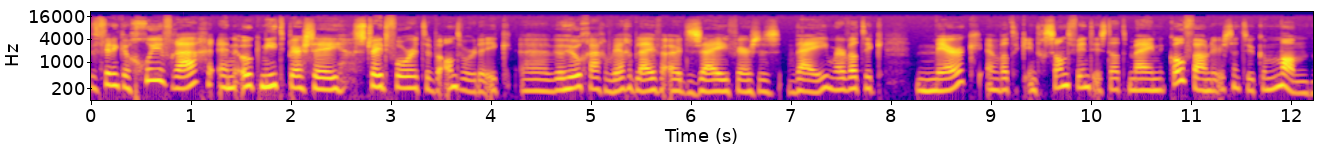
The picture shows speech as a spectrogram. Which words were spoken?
Dat vind ik een goede vraag en ook niet per se straightforward te beantwoorden. Ik uh, wil heel graag wegblijven uit zij versus wij. Maar wat ik merk en wat ik interessant vind, is dat mijn co-founder is natuurlijk een man.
